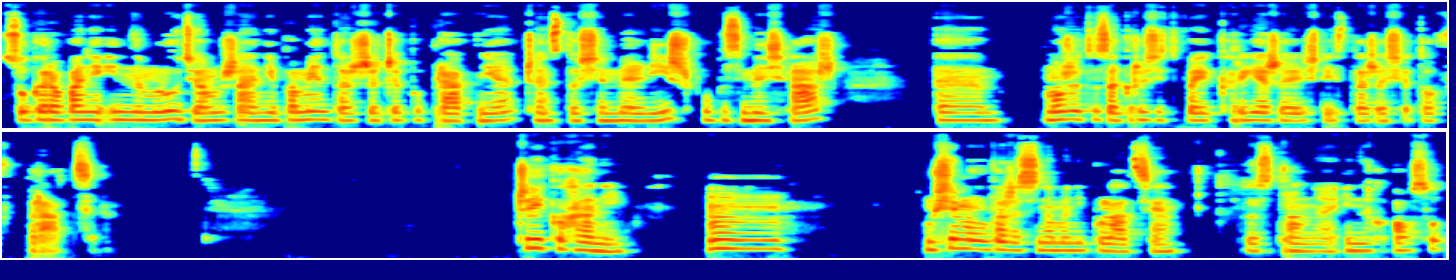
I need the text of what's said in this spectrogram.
sugerowanie innym ludziom, że nie pamiętasz rzeczy poprawnie, często się mylisz lub zmyślasz. Może to zagrozić Twojej karierze, jeśli zdarzy się to w pracy. Czyli, kochani, mm, Musimy uważać na manipulacje ze strony innych osób,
